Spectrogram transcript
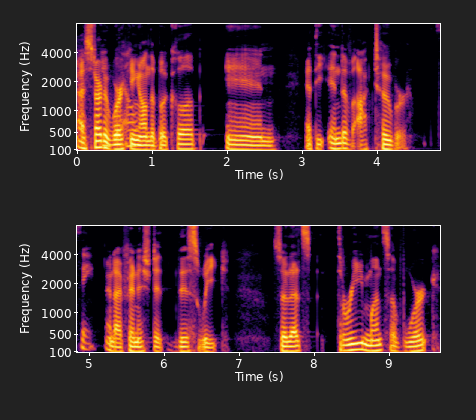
I started working Então- on the book club in at the end of October. Sim. and I finished it this week. So that's three months of work.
